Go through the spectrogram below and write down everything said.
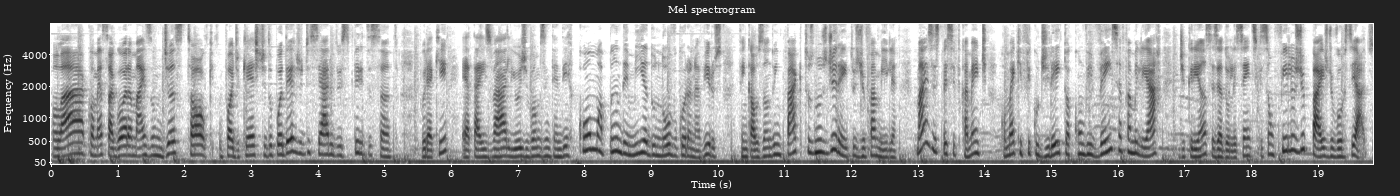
Olá, começa agora mais um Just Talk, o podcast do Poder Judiciário do Espírito Santo. Por aqui é a Thaís Vale e hoje vamos entender como a pandemia do novo coronavírus vem causando impactos nos direitos de família. Mais especificamente, como é que fica o direito à convivência familiar de crianças e adolescentes que são filhos de pais divorciados.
